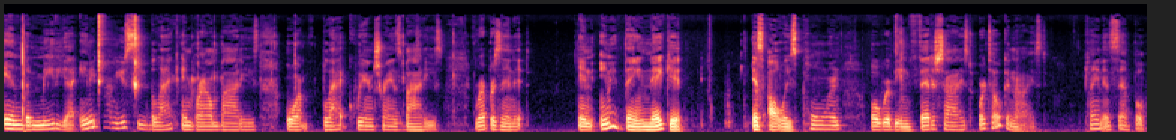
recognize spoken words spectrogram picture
in the media, anytime you see black and brown bodies or black, queer, and trans bodies represented in anything naked, it's always porn or we're being fetishized or tokenized. Plain and simple.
